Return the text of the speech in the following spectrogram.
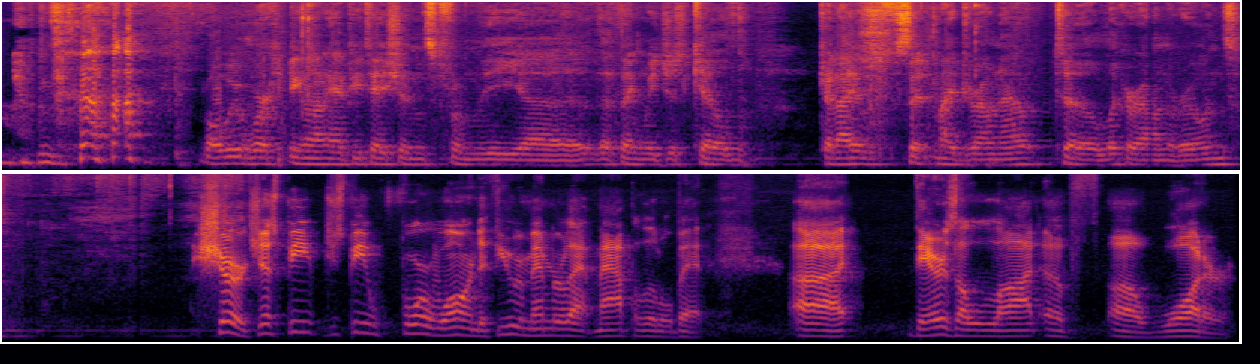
while we were working on amputations from the uh, the thing we just killed, can I sit my drone out to look around the ruins? Sure, just be just be forewarned if you remember that map a little bit. Uh, there's a lot of uh, water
